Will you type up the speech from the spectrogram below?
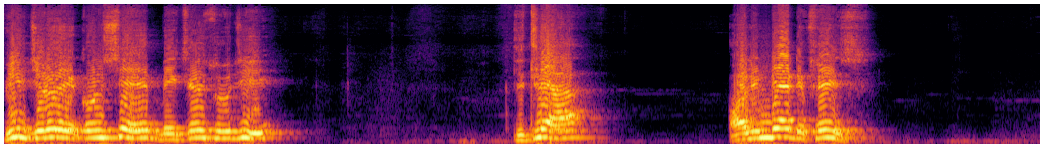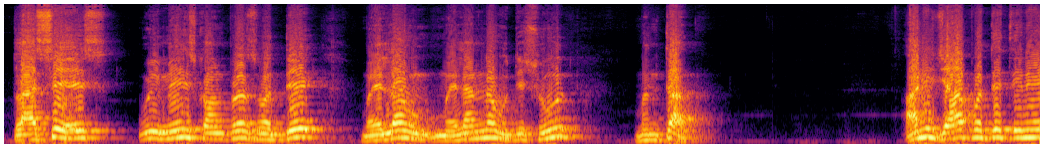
वीस झिरो एकोणीसशे बेचाळीस रोजी तिथल्या all India defence classes women's कॉन्फरन्समध्ये महिला महिलांना उद्देशून म्हणतात. आणि ज्या पद्धतीने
